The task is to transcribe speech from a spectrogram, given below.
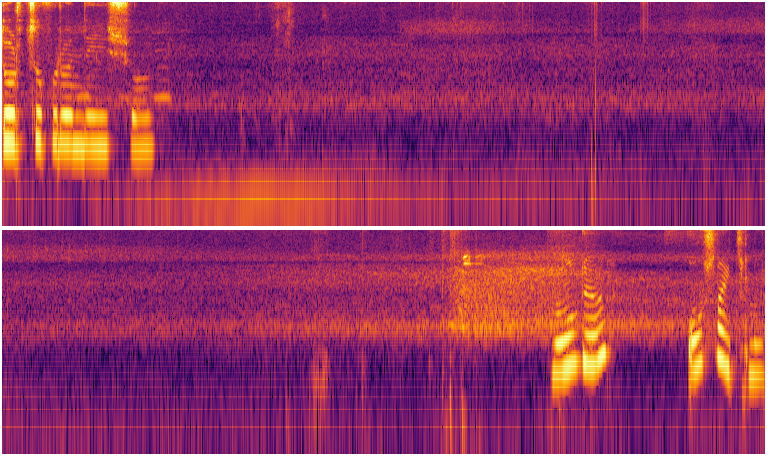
4-0 öndeyiz şu an. Ne oldu? Offside mı?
